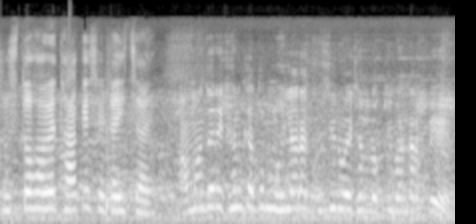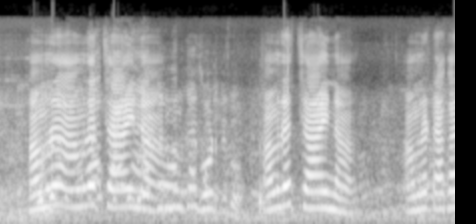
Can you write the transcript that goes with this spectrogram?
সুস্থভাবে থাকে সেটাই চাই। আমাদের এখানকার তো মহিলারা খুশি রয়েছেন লক্ষ্মী ভান্ডার পেয়ে। আমরা আমরা চাই না। ভোট দিব। আমরা চাই না। আমরা টাকা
